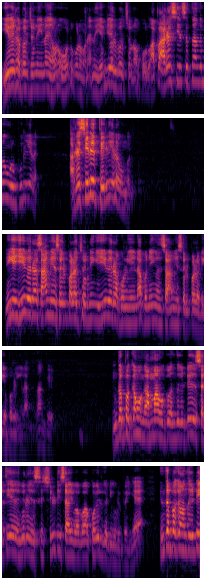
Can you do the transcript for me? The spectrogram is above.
ஈவேரா பேர் சொன்னீங்கன்னா எவனும் ஓட்டு போட மாட்டேன். ஏன்னா எம்ஜிஆர் பேர் சொன்னால் போடுவோம் அப்போ அரசியல் சித்தாந்தமே உங்களுக்கு புரியலை. அரசியலே தெரியலை உங்களுக்கு. நீங்கள் ஈவேரா சாமியை செல்பால சொன்னீங்க ஈவேரா கொள்கைன்னா அப்போ நீங்கள் சாமியை செல்பால் அடிக்க போகிறீங்களான்னு தான் கேள்வி. இந்த பக்கம் உங்கள் அம்மாவுக்கு வந்துக்கிட்டு சத்திய இவர் ஷிர்டி சாய்பாபா கோயில் கட்டி கொடுப்பீங்க. இந்த பக்கம் வந்துக்கிட்டு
